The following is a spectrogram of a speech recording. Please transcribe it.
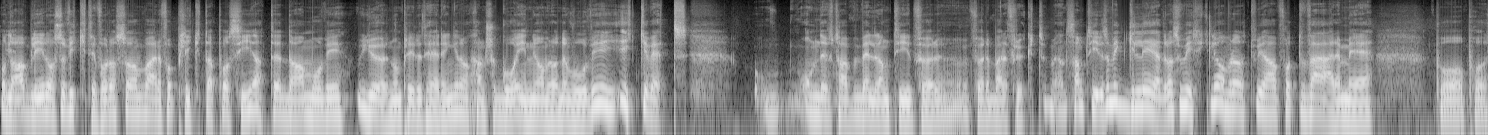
Og Da blir det også viktig for oss å være forplikta på å si at eh, da må vi gjøre noen prioriteringer og kanskje gå inn i områder hvor vi ikke vet om det tar veldig lang tid før, før, det bærer frukt. Men samtidig som vi gleder oss virkelig over at vi har fått være med på, på,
